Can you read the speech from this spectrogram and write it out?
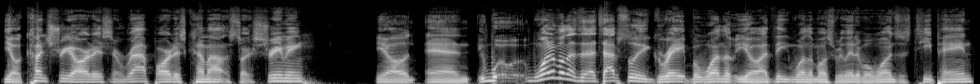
you know, country artists and rap artists come out and start streaming you know, and one of them that's, that's absolutely great, but one of the, you know, I think one of the most relatable ones is T Pain.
